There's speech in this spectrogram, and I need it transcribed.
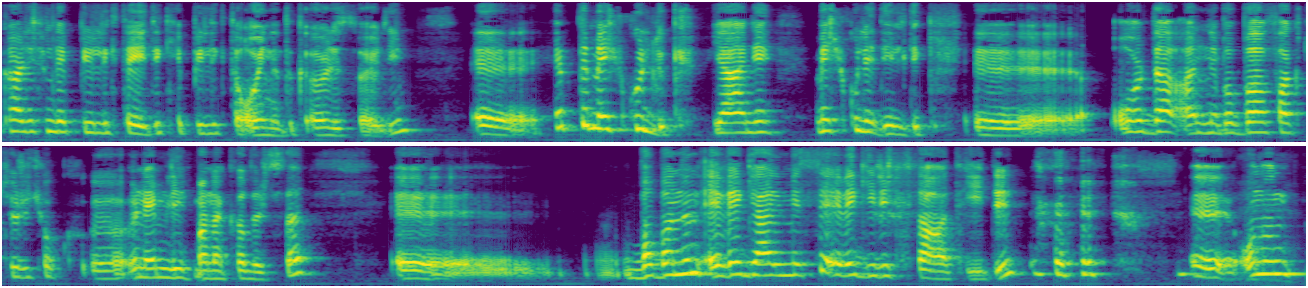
kardeşimle hep birlikteydik. Hep birlikte oynadık öyle söyleyeyim. Hep de meşguldük. Yani meşgul edildik. Orada anne baba faktörü çok e, önemli bana kalırsa e, babanın eve gelmesi eve giriş saatiydi. e, onun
